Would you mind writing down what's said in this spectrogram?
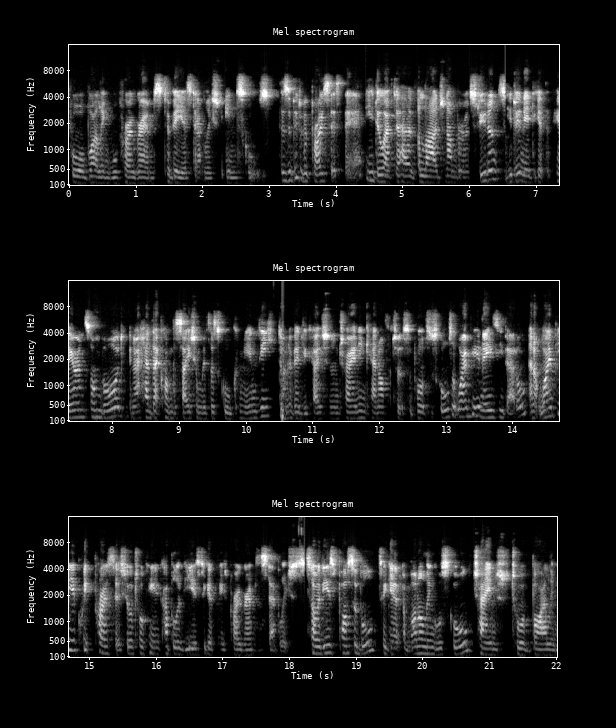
for bilingual programs to be established in schools. There's a bit of a process there. You do have to have a large number of students. You do need to get the parents on board, you know, have that conversation with the school community. Department of Education and Training can offer to support to schools. It won't be an easy battle and it won't be a quick process. You're talking a couple of years to get these programs established. So it is possible to get a monolingual school changed to a bilingual.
